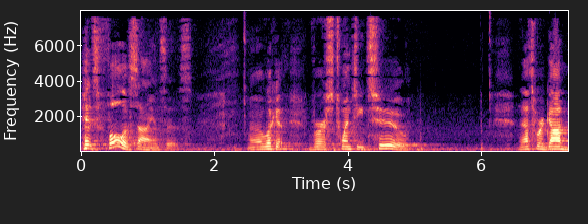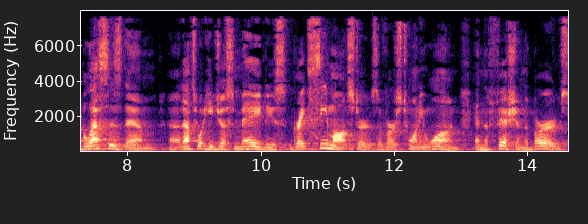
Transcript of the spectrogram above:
It's full of sciences. Uh, look at verse 22. That's where God blesses them. Uh, that's what he just made, these great sea monsters of verse 21, and the fish and the birds.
